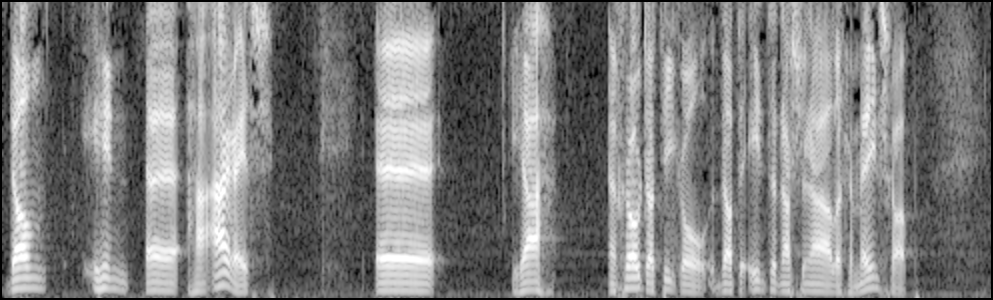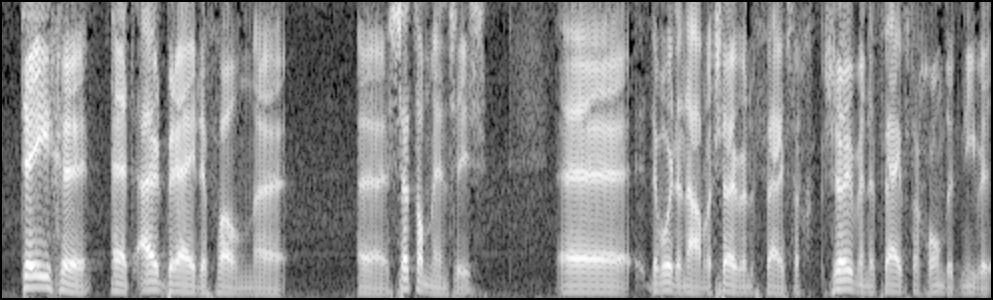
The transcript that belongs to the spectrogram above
Dan in uh, Haaretz. Uh, ja, een groot artikel dat de internationale gemeenschap tegen het uitbreiden van settlements is. Uh, er worden namelijk 57, 5700 nieuwe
